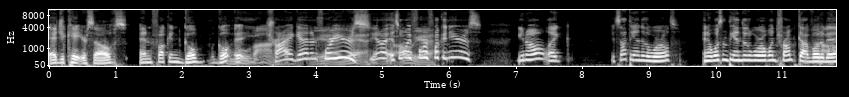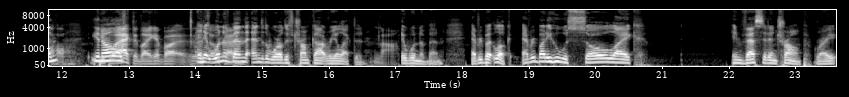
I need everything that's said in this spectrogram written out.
educate yourselves, and fucking go go Oh, uh, try again in four years. yeah. You know, it's only four yeah. fucking years. You know, like it's not the end of the world, and it wasn't the end of the world when Trump got voted in. You People know, like, acted like it, but and it wouldn't have been the end of the world if Trump got reelected. Nah. It wouldn't have been. Everybody, look, everybody who was so like invested in Trump, right?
